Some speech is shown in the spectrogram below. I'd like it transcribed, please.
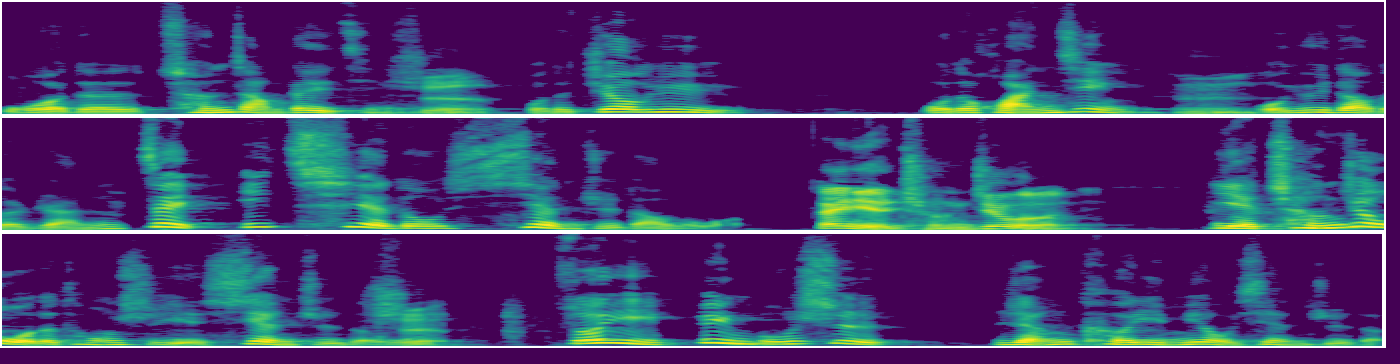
我的成长背景是我的教育，我的环境，嗯，我遇到的人，这一切都限制到了我，但也成就了你，也成就我的同时，也限制了我。是，所以并不是人可以没有限制的，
